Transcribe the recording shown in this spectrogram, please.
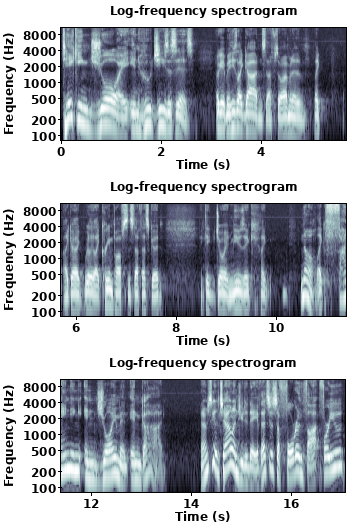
Taking joy in who Jesus is. Okay, but he's like God and stuff. So I'm gonna like, like I really like cream puffs and stuff. That's good. I take joy in music. Like no, like finding enjoyment in God. And I'm just to challenge you today. If that's just a foreign thought for you,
